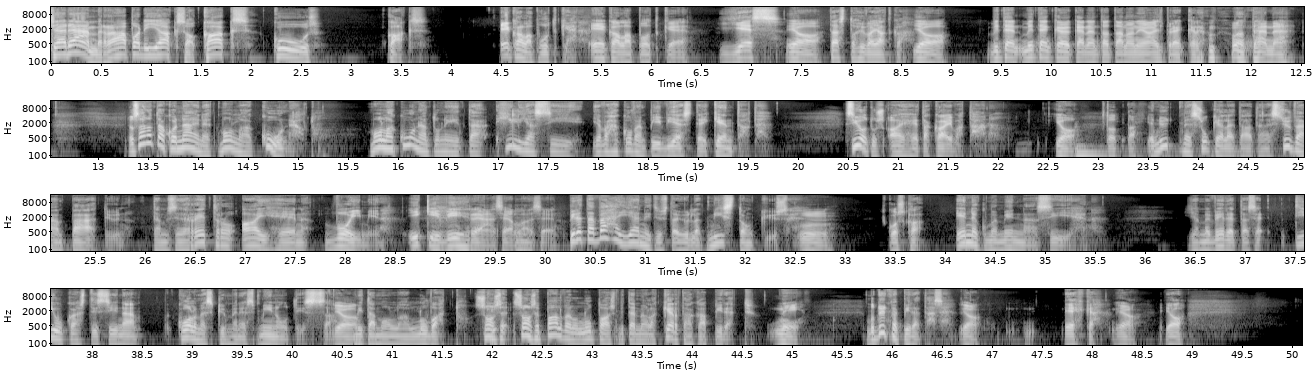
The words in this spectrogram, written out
Chadam, Rahapodin jakso 262. Ekalla putkeen. Ekalla putkeen. Yes. Joo, Tästä on hyvä jatkaa. joo. Miten, miten köykäinen tota, no niin, icebreaker meillä on tänään? No sanotaanko näin, että me ollaan kuunneltu. Me ollaan kuunneltu niitä hiljaisia ja vähän kovempia viestejä kentältä. Sijoitusaiheita kaivataan. Joo, totta. Ja nyt me sukelletaan tänne syvään päätyyn tämmöisen retroaiheen voimin. Ikivihreään sellaiseen. Pidetään vähän jännitystä yllä, että mistä on kyse. Mm. Koska ennen kuin me mennään siihen ja me vedetään se tiukasti siinä 30 minuutissa, Joo. mitä me ollaan luvattu. Se on se, se on se palvelulupaus, mitä me ollaan kertaakaan pidetty. Niin, Mutta nyt me pidetään se. joo, Ehkä. joo. Joo.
